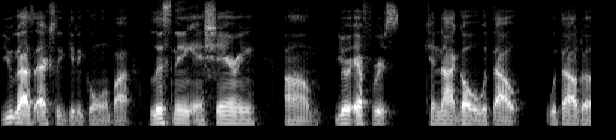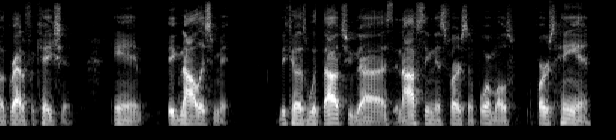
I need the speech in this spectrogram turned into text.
You guys actually get it going by listening and sharing. Um, your efforts cannot go without without uh, gratification and acknowledgement because without you guys and i've seen this first and foremost firsthand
